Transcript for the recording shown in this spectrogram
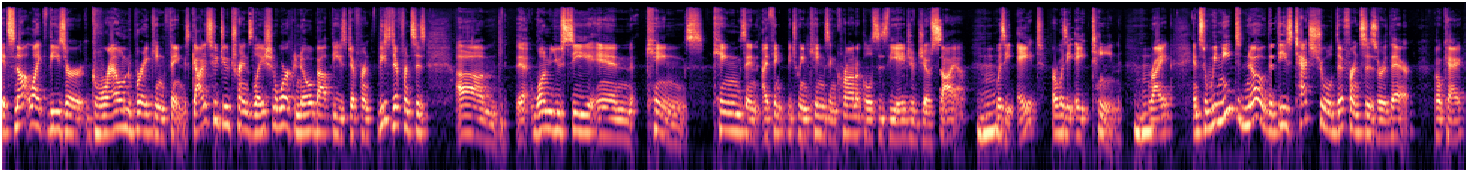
It's not like these are groundbreaking things. Guys who do translation work know about these different these differences. Um, one you see in Kings, Kings, and I think between Kings and Chronicles is the age of Josiah. Was he eight or was he 18 Right, and so we need to know that these textual differences are there. Okay.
